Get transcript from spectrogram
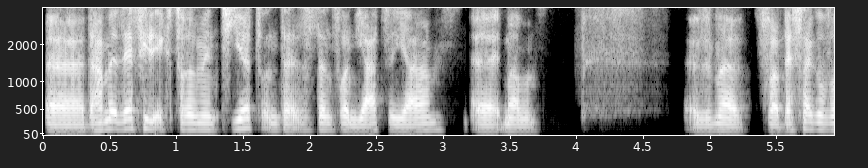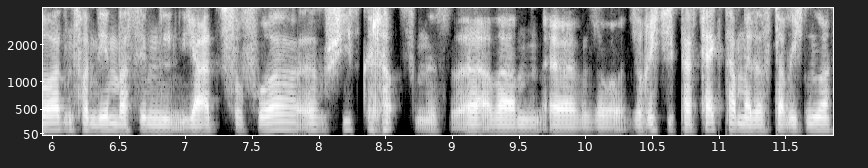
äh, da haben wir sehr viel experimentiert und da ist es dann von Jahr zu Jahr äh, immer sind wir zwar besser geworden von dem, was im Jahr zuvor äh, schiefgelaufen ist, äh, aber äh, so, so richtig perfekt haben wir das, glaube ich, nur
